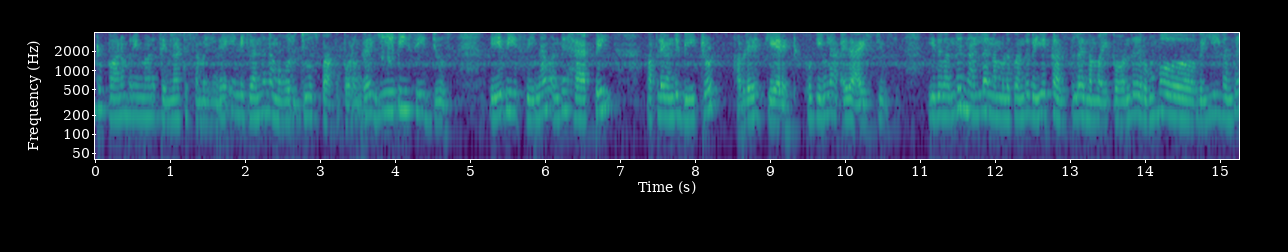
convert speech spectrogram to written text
டு பாரம்பரியமான தென்னாட்டு சமையலுங்க இன்றைக்கி வந்து நம்ம ஒரு ஜூஸ் பார்க்க போகிறோங்க ஏபிசி ஜூஸ் ஏபிசினா வந்து ஆப்பிள் அப்படியே வந்து பீட்ரூட் அப்படியே கேரட் ஓகேங்களா? இது ஐஸ் டியூப்ஸ் இது வந்து நல்ல நம்மளுக்கு வந்து வெயில் காலத்தில் நம்ம இப்போ வந்து ரொம்ப வெயில் வந்து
